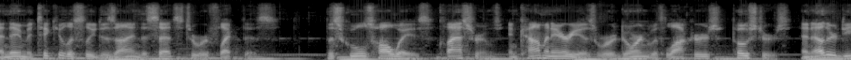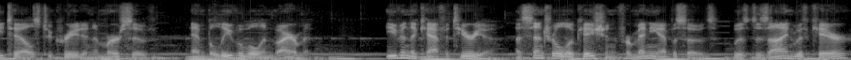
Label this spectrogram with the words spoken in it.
and they meticulously designed the sets to reflect this. The school's hallways, classrooms, and common areas were adorned with lockers, posters, and other details to create an immersive and believable environment. Even the cafeteria, a central location for many episodes, was designed with care,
